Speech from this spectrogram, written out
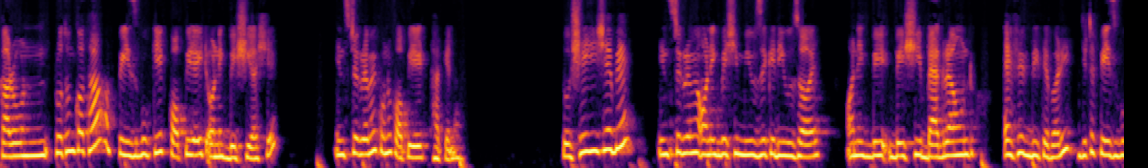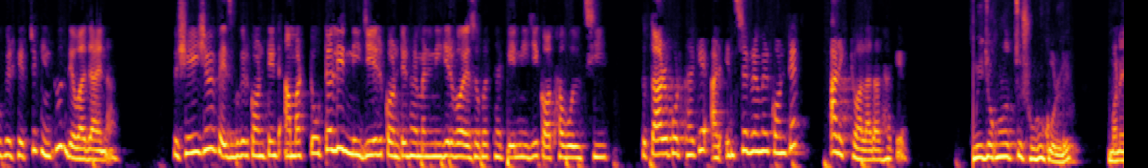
কারণ প্রথম কথা ফেসবুকে কপিরাইট অনেক বেশি আসে। ইনস্টাগ্রামে কোনো কপিরাইট থাকে না। তো সেই হিসেবে ইনস্টাগ্রামে অনেক বেশি মিউজিকের ইউজ হয়, অনেক বেশি ব্যাকগ্রাউন্ড এফেক্ট দিতে পারি, যেটা ফেসবুকের ক্ষেত্রে কিন্তু দেওয়া যায় না। তো সেই হিসেবে ফেসবুকের কন্টেন্ট আমার টোটালি নিজের কন্টেন্ট হয় মানে নিজের ভয়েস ওভার থাকে, নিজে কথা বলছি, তো তার উপর থাকে, আর ইনস্টাগ্রামের কন্টেন্ট আরেকটু আলাদা থাকে। তুমি যখন হচ্ছে শুরু করলে মানে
